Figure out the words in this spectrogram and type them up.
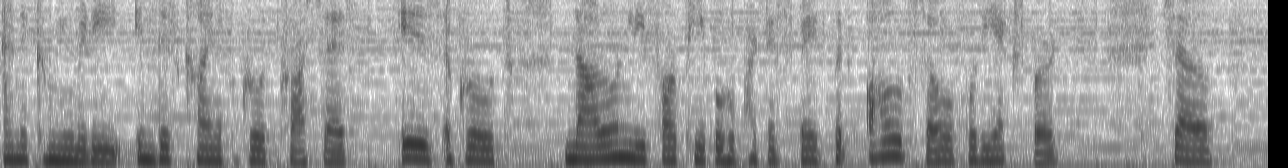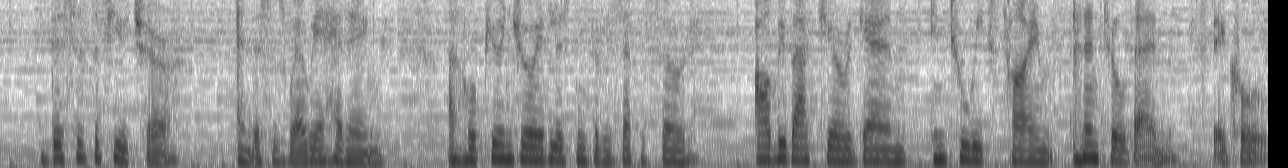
and a community in this kind of growth process is a growth not only for people who participate, but also for the expert. So, this is the future, and this is where we're heading. I hope you enjoyed listening to this episode I'll be back here again in two weeks' time. And until then, stay cool.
